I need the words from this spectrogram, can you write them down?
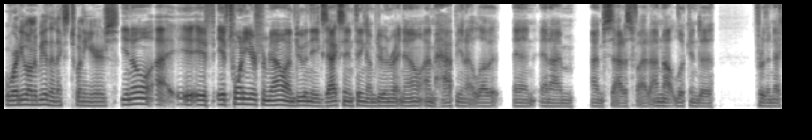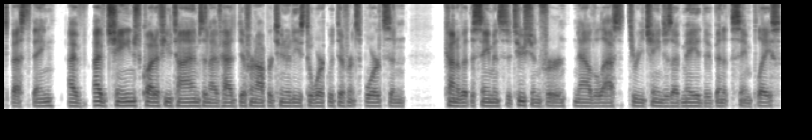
where do you want to be in the next twenty years? You know, I, if if 20 years from now I'm doing the exact same thing I'm doing right now, I'm happy and I love it and and I'm I'm satisfied. I'm not looking to for the next best thing. I've I've changed quite a few times and I've had different opportunities to work with different sports and kind of at the same institution for now the last 3 changes I've made, they've been at the same place.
